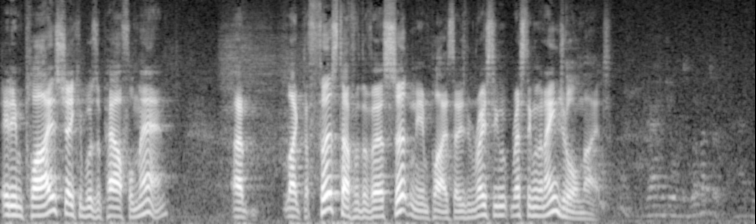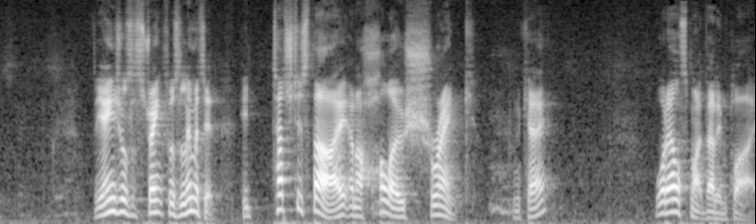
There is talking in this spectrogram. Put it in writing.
It implies Jacob was a powerful man. Uh, like the first half of the verse certainly implies that he's been wrestling with an angel all night. The angel's strength was limited. He touched his thigh and a hollow shrank. Okay? What else might that imply?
